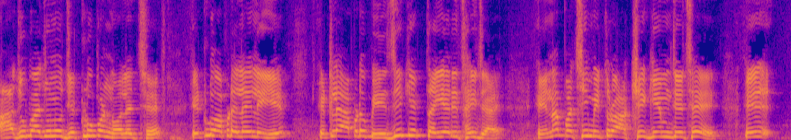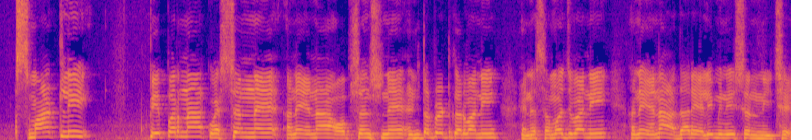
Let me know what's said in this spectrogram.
આજુબાજુનું જેટલું પણ નોલેજ છે, એટલું આપણે લઈ લઈએ. એટલે આપણે બેઝિક એક તૈયારી થઈ જાય. એના પછી મિત્રો આખી ગેમ જે છે, એ સ્માર્ટલી પેપરના ક્વેશ્ચનને અને એના ઓપ્શન્સને ઇન્ટરપ્રેટ કરવાની, એને સમજવાની અને એના આધારે એલિમિનેશનની છે,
